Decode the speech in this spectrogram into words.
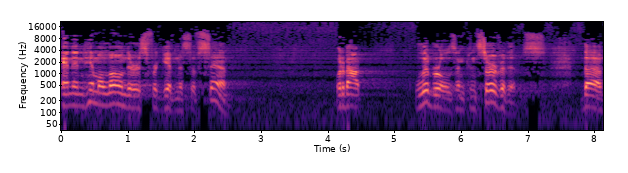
and in him alone, there is forgiveness of sin. What about liberals and conservatives, the,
